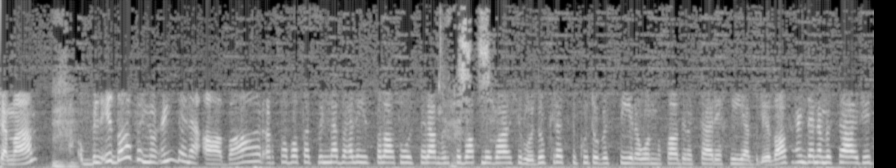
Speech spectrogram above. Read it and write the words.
تمام. بالإضافة إنه عندنا آبار ارتبطت بالنبي عليه الصلاة والسلام ارتباط مباشر وذكرت في كتب السيرة والمصادر التاريخية. بالإضافة عندنا مساجد.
